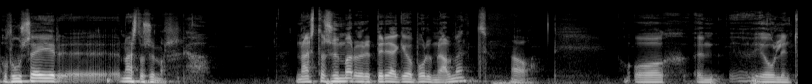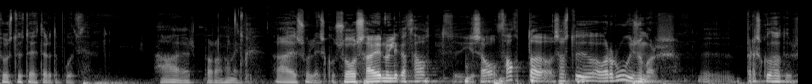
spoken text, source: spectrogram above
og þú segir uh, næsta sumar. Næsta sumar verður byrjað að gefa bólumni almennt. Já, og um jólinn 2021 er þetta búið. Það er bara þannig. Það er svoleið sko, svo ég nú líka þátt ég sá þátt að, sástu að vara rúi sumar bresku þáttur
